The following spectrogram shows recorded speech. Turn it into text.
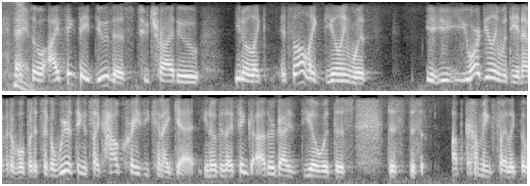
Same. And so I think they do this to try to, you know, like, it's not like dealing with you, you are dealing with the inevitable, but it's like a weird thing. It's like how crazy can I get? You know, because I think other guys deal with this this this upcoming fight, like the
